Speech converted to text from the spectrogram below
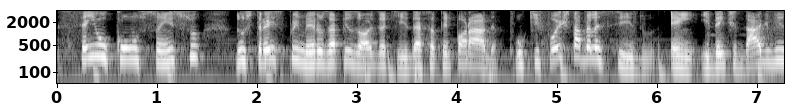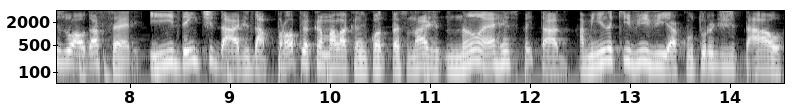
sem o consenso dos três primeiros episódios aqui dessa temporada. O que foi estabelecido em identidade visual da série e identidade da própria Kamala Khan enquanto personagem não é respeitado. A menina que vive a cultura digital,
